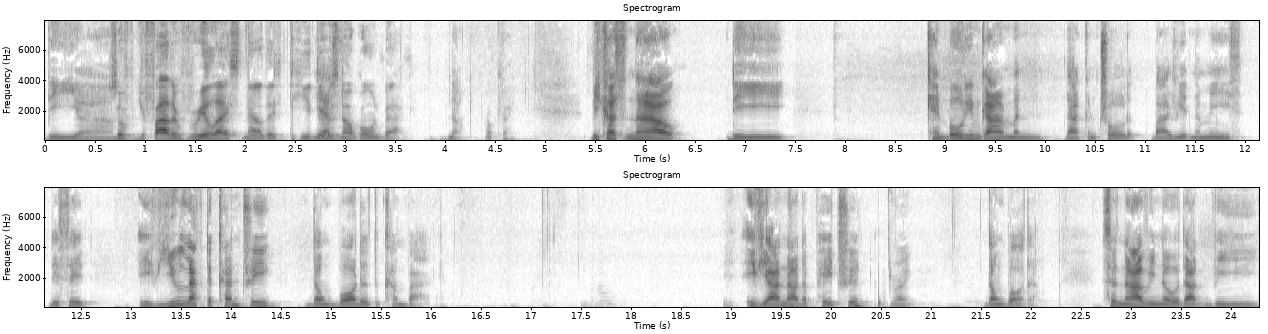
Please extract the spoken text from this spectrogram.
the um, So your father realized now that he there was no going back. No. Okay. because now the Cambodian government that are controlled by Vietnamese, they said, if you left the country, don't bother to come back. If you are not a patriot, Right. don't bother. So now we know that we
